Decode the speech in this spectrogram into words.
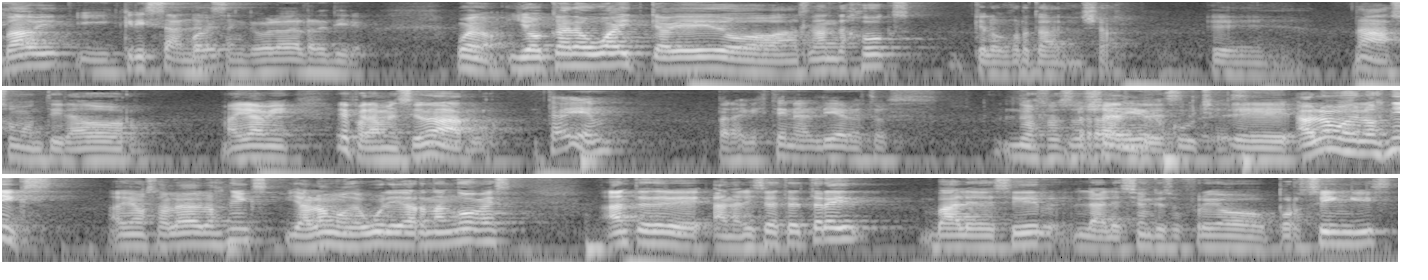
Babbitt. y Chris Anderson que vuelve del retiro. Bueno, y Okada White, que había ido a Atlanta Hawks, que lo cortaron ya. Eh, nada, somos un tirador. Miami, es para mencionarlo. Está bien, para que estén al día nuestros. Nuestros oyentes. Eh, hablamos de los Knicks. Habíamos hablado de los Knicks y hablamos de Willy Hernán Gómez. Antes de analizar este trade, vale decir la lesión que sufrió por Singis,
